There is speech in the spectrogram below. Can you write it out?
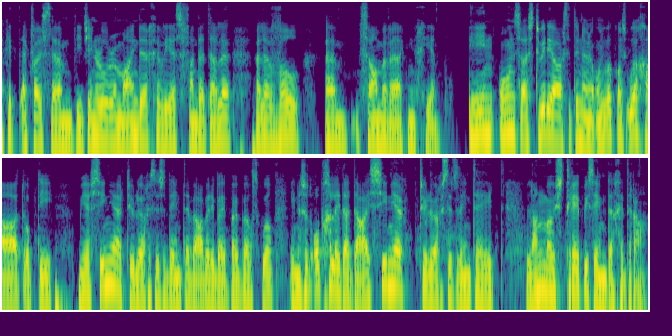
ek het ek was um, die general reminder gewees van dat hulle hulle wil um, samewerking gee. En ons as tweedejaars het toe nou ook ons oog gehad op die meer senior teologiese studente waar by die Bybelskool. En ons het opgelet dat daai senior teologiese studente het langmou streppies hemde gedra.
